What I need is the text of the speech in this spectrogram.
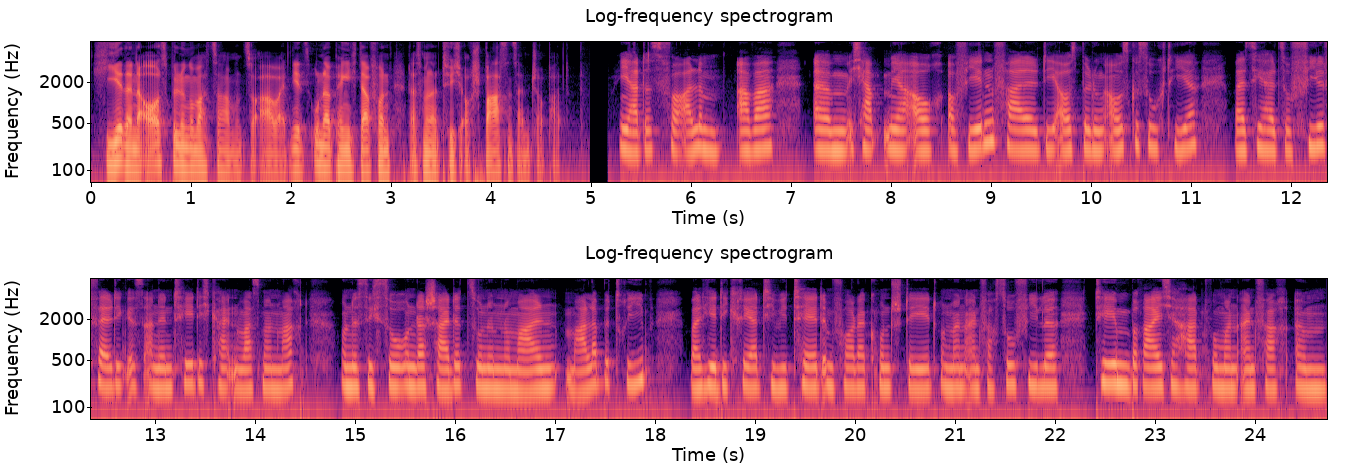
hier deine Ausbildung gemacht zu haben und zu arbeiten? Jetzt unabhängig davon, dass man natürlich auch Spaß in seinem Job hat. Ja, das vor allem. Aber ähm, ich habe mir auch auf jeden Fall die Ausbildung ausgesucht hier, weil sie halt so vielfältig ist an den Tätigkeiten, was man macht und es sich so unterscheidet zu einem normalen Malerbetrieb, weil hier die Kreativität im Vordergrund steht und man einfach so viele Themenbereiche hat, wo man einfach ähm,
